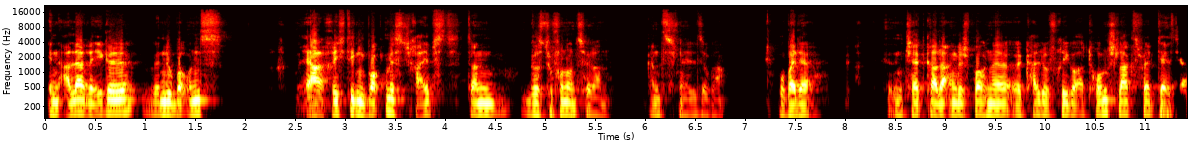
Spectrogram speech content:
in aller Regel, wenn du bei uns ja, richtigen Bockmist schreibst, dann wirst du von uns hören. Ganz schnell sogar. Wobei der im Chat gerade angesprochene äh, Caldo Frigo Atomschlag-Thread, der ist ja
